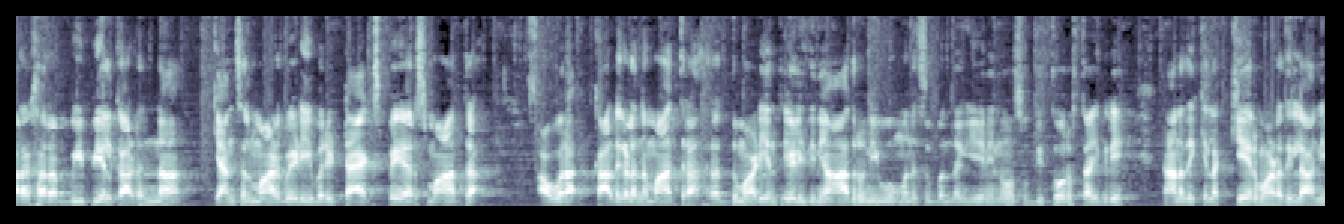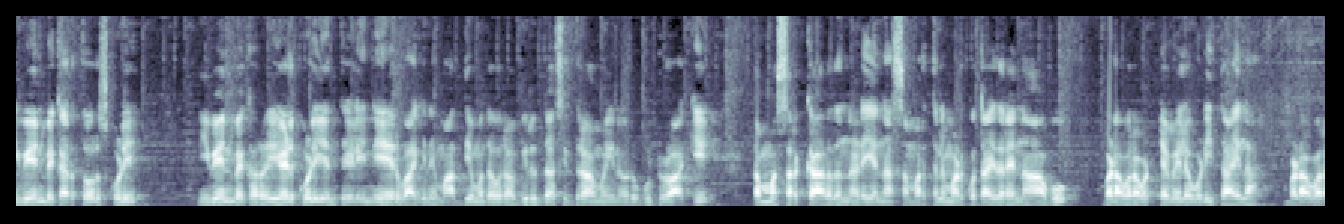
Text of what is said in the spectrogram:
ಅರ್ಹರ ಬಿ ಪಿ ಎಲ್ ಕಾರ್ಡನ್ನು ಕ್ಯಾನ್ಸಲ್ ಮಾಡಬೇಡಿ. ಬರೀ ಟ್ಯಾಕ್ಸ್ ಪೇಯರ್ಸ್ ಮಾತ್ರ, ಅವರ ಕಾರ್ಡ್ಗಳನ್ನು ಮಾತ್ರ ರದ್ದು ಮಾಡಿ ಅಂತ ಹೇಳಿದ್ದೀನಿ. ಆದರೂ ನೀವು ಮನಸ್ಸಿಗೆ ಬಂದಂಗೆ ಏನೇನೋ ಸುದ್ದಿ ತೋರಿಸ್ತಾ ಇದ್ದೀರಿ. ನಾನು ಅದಕ್ಕೆಲ್ಲ ಕೇರ್ ಮಾಡೋದಿಲ್ಲ. ನೀವೇನು ಬೇಕಾದ್ರೂ ತೋರಿಸ್ಕೊಳ್ಳಿ. ನೀವೇನು ಬೇಕಾದ್ರೂ ಹೇಳ್ಕೊಳ್ಳಿ ಅಂತೇಳಿ ನೇರವಾಗಿಯೇ ಮಾಧ್ಯಮದವರ ವಿರುದ್ಧ ಸಿದ್ದರಾಮಯ್ಯನವರು ಗುಟ್ರು ಹಾಕಿ ತಮ್ಮ ಸರ್ಕಾರದ ನಡೆಯನ್ನು ಸಮರ್ಥನೆ ಮಾಡ್ಕೋತಾ ಇದ್ದಾರೆ. ನಾವು ಬಡವರ ಹೊಟ್ಟೆ ಮೇಲೆ ಹೊಡಿತಾ ಇಲ್ಲ, ಬಡವರ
